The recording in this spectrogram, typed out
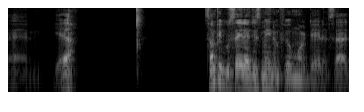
And yeah. Some people say that just made them feel more dead inside.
